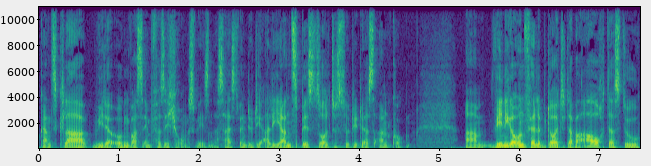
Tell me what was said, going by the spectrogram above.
ganz klar wieder irgendwas im Versicherungswesen. Das heißt, wenn du die Allianz bist, solltest du dir das angucken. Ähm, weniger Unfälle bedeutet aber auch, dass du,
